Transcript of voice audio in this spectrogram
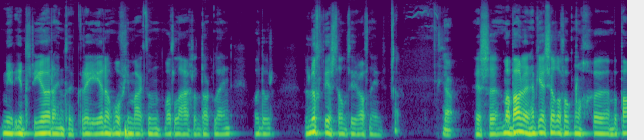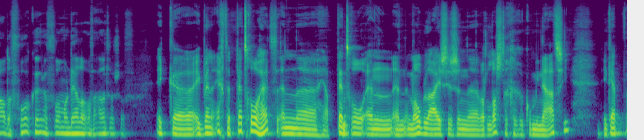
meer interieurruimte creëren, of je maakt een wat lagere daklijn, waardoor de luchtweerstand weer afneemt. Ja. ja. Dus, uh, maar Boudewijn, heb jij zelf ook nog uh, bepaalde voorkeuren voor modellen of auto's? Of? Ik, uh, ik ben echt een petrolhead. En ja, petrol en, en Mobilize is een wat lastigere combinatie. Ik heb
